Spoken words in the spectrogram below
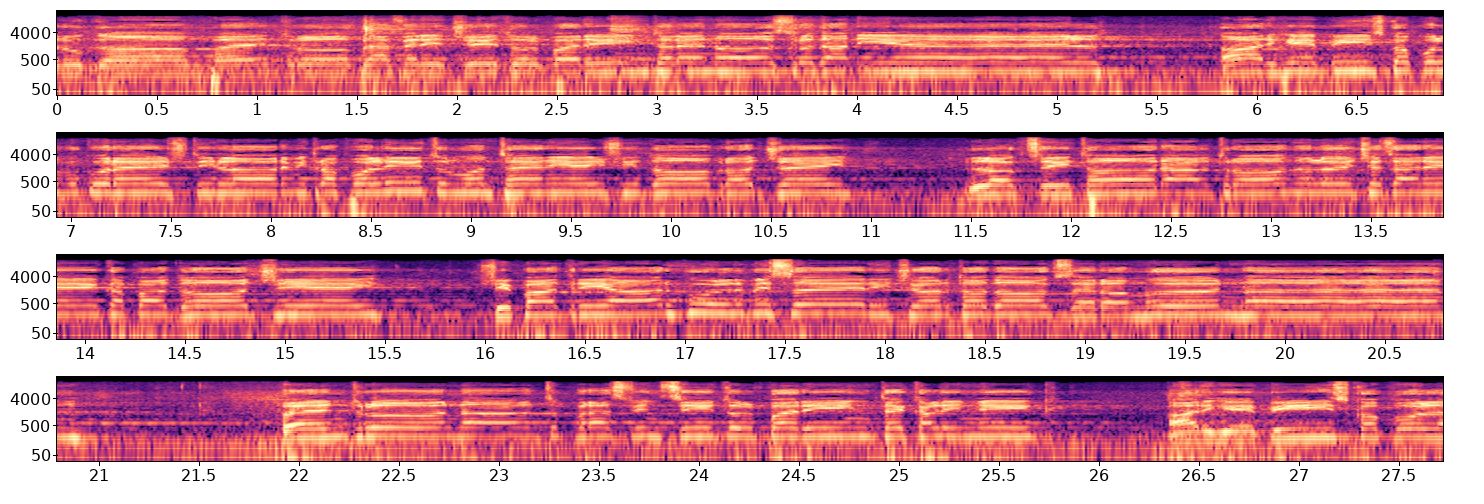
Ne rugăm pentru preafericitul Părintele nostru Daniel, Arhiepiscopul Bucureștilor, Mitropolitul Munteniei și Dobrogei, locțuitor al tronului Cezarei Capadociei și Patriarhul Bisericii Ortodoxe Române, pentru înalt preasfințitul Părinte Calinic, Arhiepiscopul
